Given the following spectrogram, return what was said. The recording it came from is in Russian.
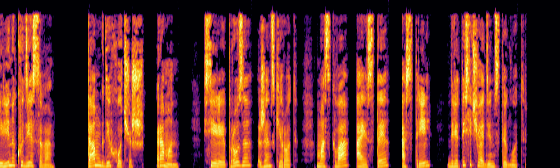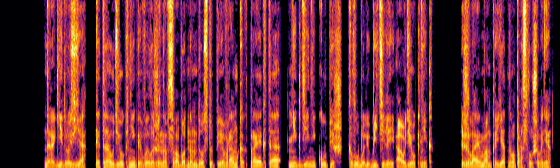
Ирина Кудесова. «Там, где хочешь». Роман. Серия проза «Женский род». Москва, АСТ, Острель, 2011 год. Дорогие друзья, эта аудиокнига выложена в свободном доступе в рамках проекта «Нигде не купишь» Клуба любителей аудиокниг. Желаем вам приятного прослушивания.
